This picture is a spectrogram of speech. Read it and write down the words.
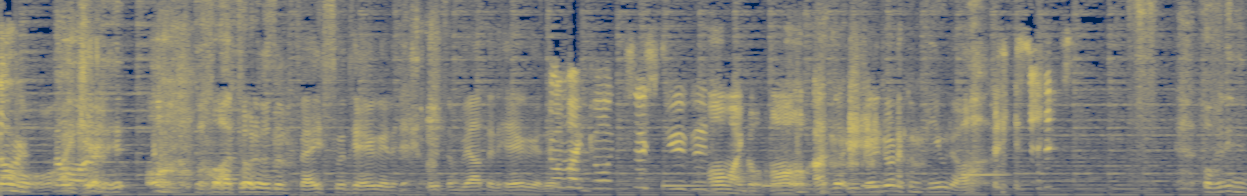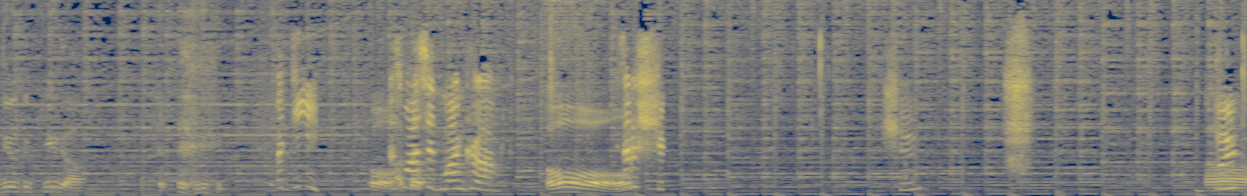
Oh, no, I get it. Oh, Oh, I thought it was a face with hair in it, with a mouth and hair in it. Oh my god, so stupid. oh my god. Oh, I thought you could do it on a computer. What is what did you do on a computer? I did. oh, That's I why I said Minecraft. Oh. Is that a shoe? Shoe? boots?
